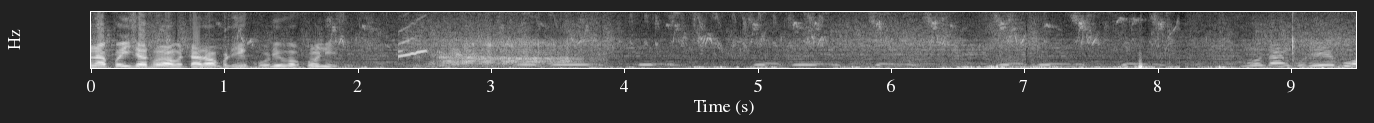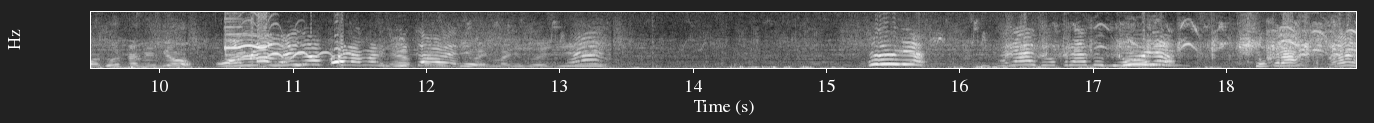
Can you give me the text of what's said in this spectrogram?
હવે પૈસા થોડા વધારવા પછી ઘોડી વખવાની છે. હું તાન ઘોડી બોધું તમે અરે છોકરા તો છોકરા હા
